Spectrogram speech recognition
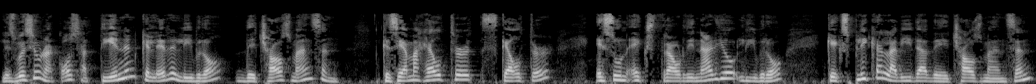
les voy a decir una cosa, tienen que leer el libro de Charles Manson, que se llama Helter Skelter, Es un extraordinario libro que explica la vida de Charles Manson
